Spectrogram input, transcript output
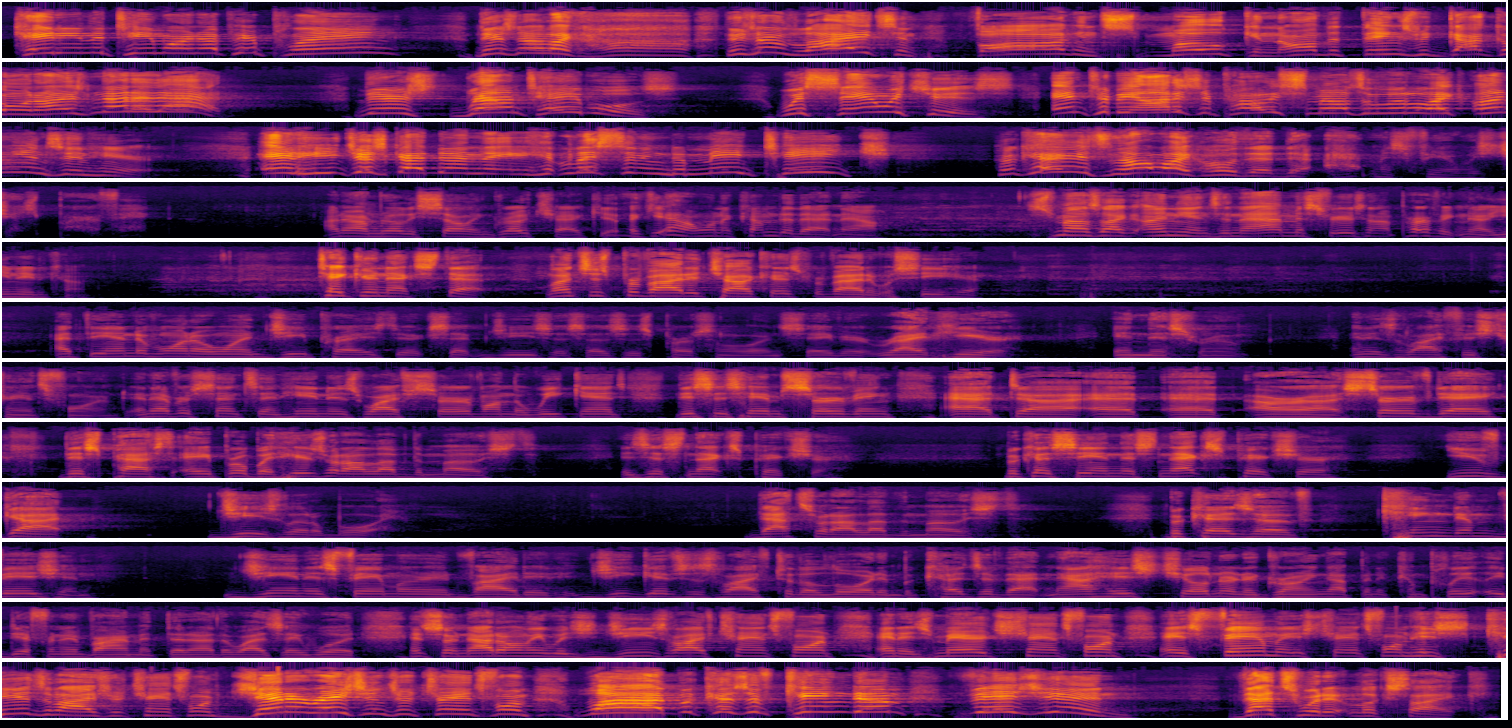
Katie and the team aren't up here playing. There's no like, ah, there's no lights and fog and smoke and all the things we got going on. There's none of that. There's round tables with sandwiches. And to be honest, it probably smells a little like onions in here. And he just got done listening to me teach Okay? It's not like, oh, the, the atmosphere was just perfect. I know I'm really selling Grow Track. You're like, yeah, I want to come to that now. smells like onions and the atmosphere is not perfect. No, you need to come. Take your next step. Lunch is provided, childcare is provided. We'll see you here. At the end of 101, G prays to accept Jesus as his personal Lord and Savior right here in this room. And his life is transformed. And ever since then, he and his wife serve on the weekends. This is him serving at, uh, at, at our uh, serve day this past April. But here's what I love the most is this next picture. Because see, in this next picture, you've got G's little boy. That's what I love the most. Because of kingdom vision. G and his family are invited. G gives his life to the Lord, and because of that, now his children are growing up in a completely different environment than otherwise they would. And so, not only was G's life transformed, and his marriage transformed, and his family is transformed, his kids' lives are transformed, generations are transformed. Why? Because of kingdom vision. That's what it looks like.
